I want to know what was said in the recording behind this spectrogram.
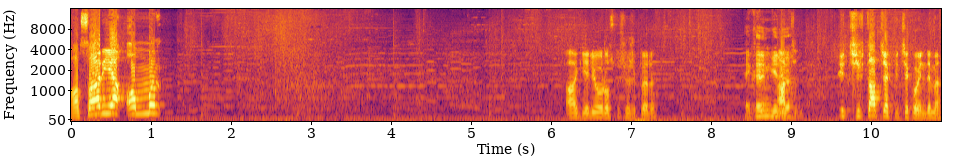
Hasar ya amın. Aa geliyor orospu çocukları. Hekarim geliyor. At, çift atacak bitecek oyun değil mi?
